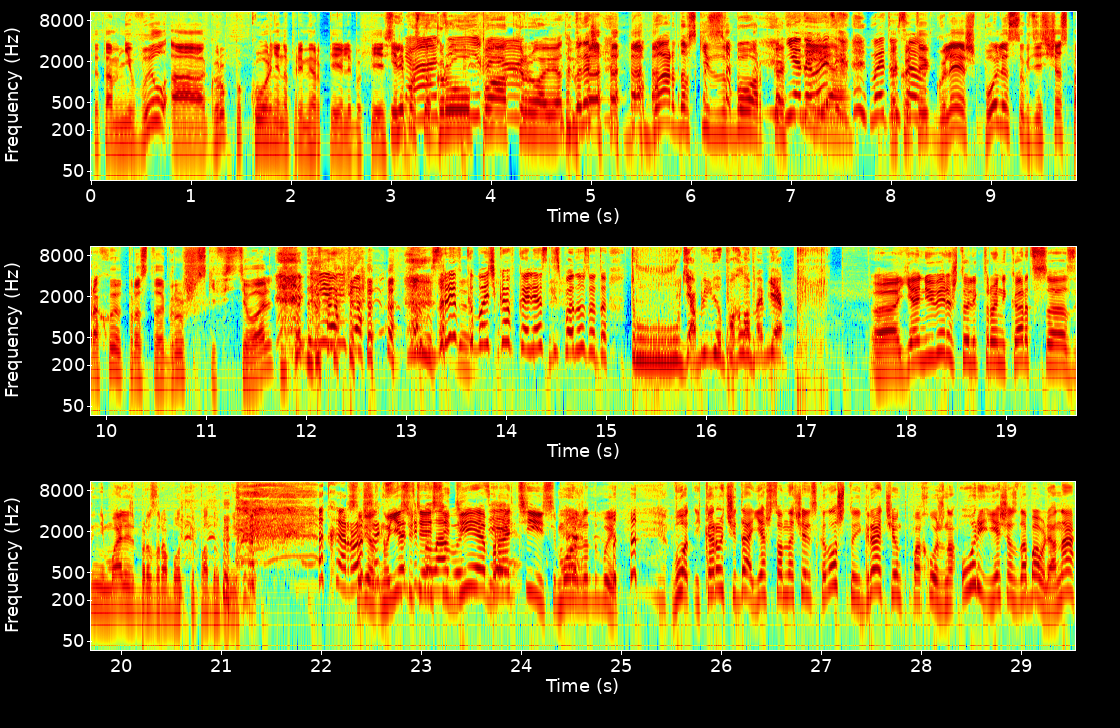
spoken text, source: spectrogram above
ты там не выл, а группа Корни, например, пели бы песню. Или просто группа крови. Такой, знаешь, бардовский сбор. Нет, давайте в этом Такой ты гуляешь по лесу, где сейчас проходит просто Грушевский фестиваль. Взрыв кабачка в коляске с подноса. это «Тру, Я блюю, похлопай мне. Э, Я не уверен, что Electronic Arts э, занимались бы разработкой подобной игры. Хорошая, Серьезно, но если у тебя есть идея, идея. обратись, может быть. Вот, и, короче, да, я же в самом начале сказал, что игра чем-то похожа на Ори, и я сейчас добавлю, она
